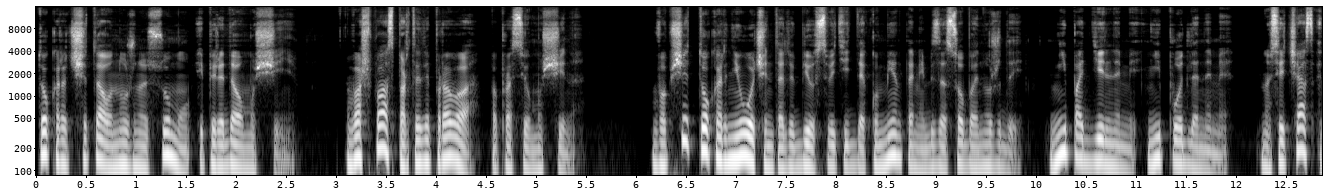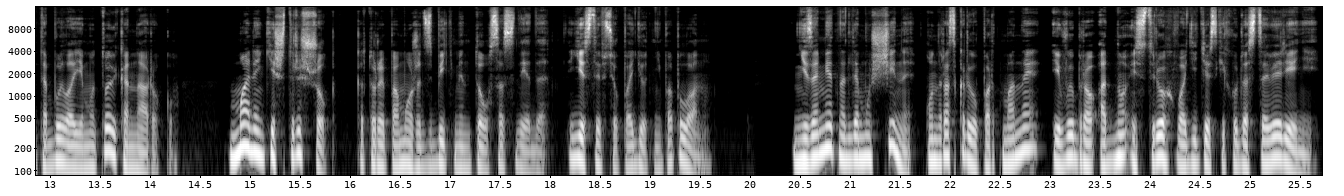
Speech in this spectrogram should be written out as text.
Токар отсчитал нужную сумму и передал мужчине. «Ваш паспорт или права?» – попросил мужчина. Вообще токарь не очень-то любил светить документами без особой нужды. Ни поддельными, ни подлинными. Но сейчас это было ему только на руку. Маленький штришок, который поможет сбить ментов со следа, если все пойдет не по плану. Незаметно для мужчины он раскрыл портмоне и выбрал одно из трех водительских удостоверений,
